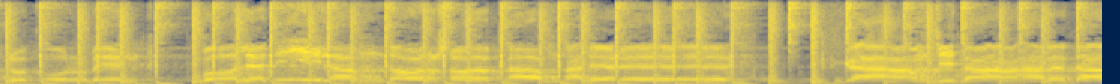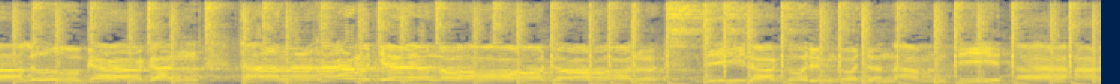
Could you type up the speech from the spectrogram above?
সাপোর্ট করবেন? বলে দিলাম দর্শক আপনাদের। গ্রামটি তাহার দালু গাগান, থানা আমকে নগর জেলা করিমগঞ্জ নামটি তাহার।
